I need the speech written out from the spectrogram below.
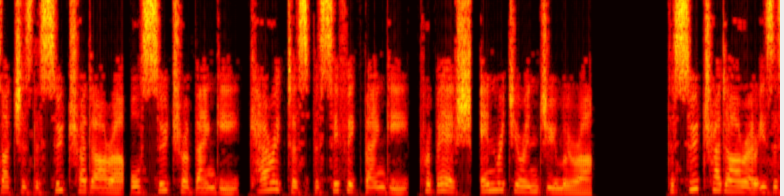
such as the Sutradhara or Sutra Bhangi, character-specific Bhangi, Prabesh, Nritya and Jhumura. The Sutradhara is a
